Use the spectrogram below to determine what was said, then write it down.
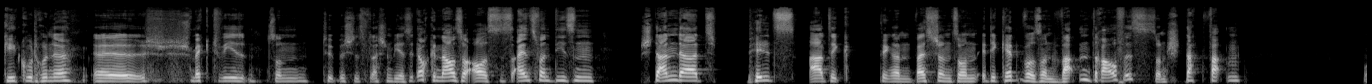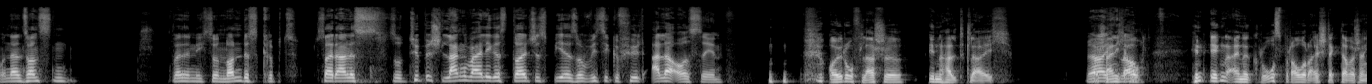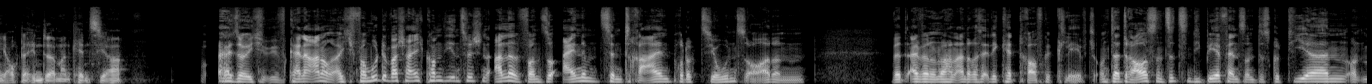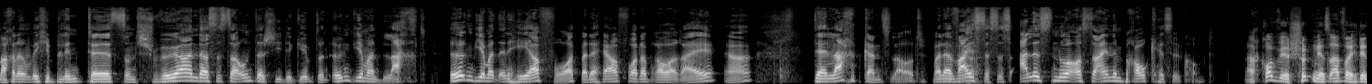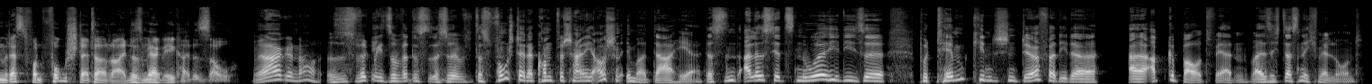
Geht gut runter. Äh, schmeckt wie so ein typisches Flaschenbier. Sieht auch genauso aus. Das ist eins von diesen Standard-Pilzartig Dingern. Weißt schon, so ein Etikett, wo so ein Wappen drauf ist, so ein Stadtwappen. Und ansonsten, weiß ich nicht, so nondeskript. Ist halt alles so typisch langweiliges deutsches Bier, so wie sie gefühlt alle aussehen. Euroflasche, Inhalt gleich. Ja, wahrscheinlich auch. Irgendeine Großbrauerei steckt da wahrscheinlich auch dahinter, man kennt's ja. Also ich, keine Ahnung, ich vermute wahrscheinlich kommen die inzwischen alle von so einem zentralen Produktionsort und wird einfach nur noch ein anderes Etikett draufgeklebt. Und da draußen sitzen die Bierfans und diskutieren und machen irgendwelche Blindtests und schwören, dass es da Unterschiede gibt. Und irgendjemand lacht. Irgendjemand in Herford, bei der Herforder Brauerei, ja, der lacht ganz laut, weil er weiß, ja. dass das alles nur aus seinem Braukessel kommt. Ach komm, wir schütten jetzt einfach den Rest von Funkstätter rein. Das merkt eh keine Sau. Ja, genau. Das ist wirklich, so wird es, das, das Funkstätter kommt wahrscheinlich auch schon immer daher. Das sind alles jetzt nur hier diese potemkinischen Dörfer, die da äh, abgebaut werden, weil sich das nicht mehr lohnt.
